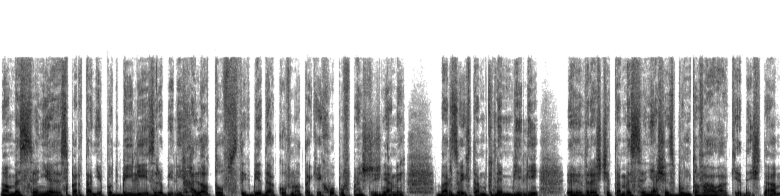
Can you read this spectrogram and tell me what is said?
No, Messenię Spartanie podbili, zrobili helotów z tych biedaków, no takich chłopów pańszczyźnianych, bardzo ich tam gnębili. Wreszcie ta Messenia się zbuntowała kiedyś tam,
